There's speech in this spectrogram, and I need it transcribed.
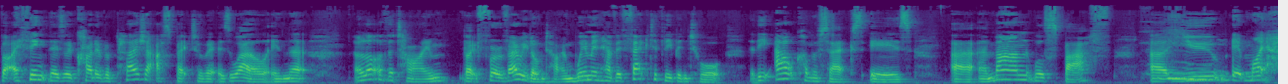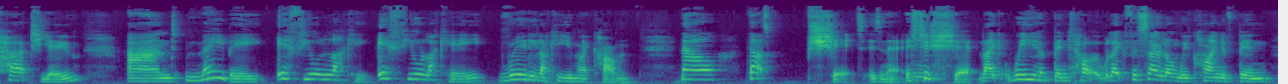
But I think there's a kind of a pleasure aspect of it as well, in that a lot of the time, like for a very long time, women have effectively been taught that the outcome of sex is uh, a man will spaff, uh, you, it might hurt you, and maybe if you're lucky, if you're lucky, really lucky, you might come. Now, that's shit, isn't it? It's just shit. Like, we have been told, like, for so long, we've kind of been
